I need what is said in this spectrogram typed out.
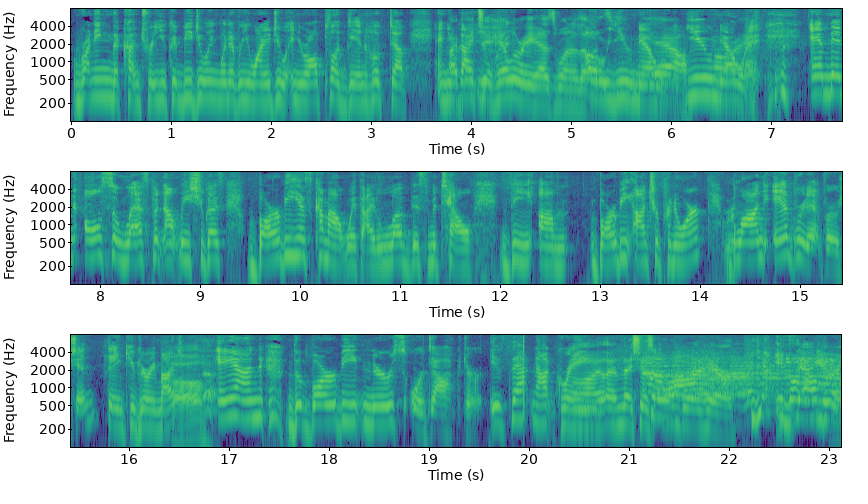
running the country. You can be doing whatever you want to do, and you're all plugged in, hooked up, and you I got bet you your Hillary has one of those. Oh, you know Yeah. it. You All know right. it. And then also, last but not least, you guys, Barbie has come out with, I love this Mattel, the um, Barbie Entrepreneur, blonde and brunette version. Thank you very much. Oh. And the Barbie Nurse or Doctor. Is that not great? Uh, and that she has ombre hair. yeah, exactly. ombre,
